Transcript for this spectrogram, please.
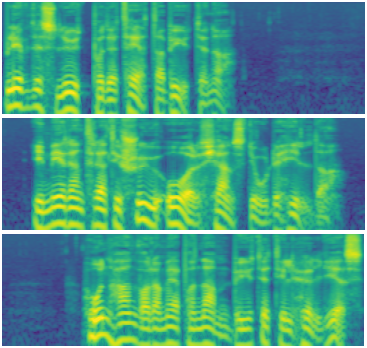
blev det slut på de täta bytena. I mer än 37 år tjänstgjorde Hilda. Hon hann vara med på namnbytet till Höljes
